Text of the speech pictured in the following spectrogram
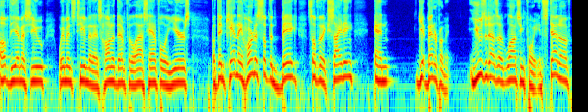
of the MSU women's team that has haunted them for the last handful of years. But then can they harness something big, something exciting, and get better from it? Use it as a launching point instead of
